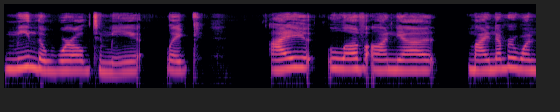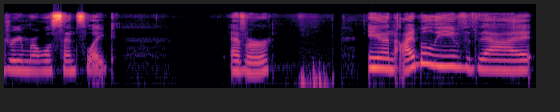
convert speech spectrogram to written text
mean the world to me. Like, I love Anya my number one dream role since like ever. And I believe that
